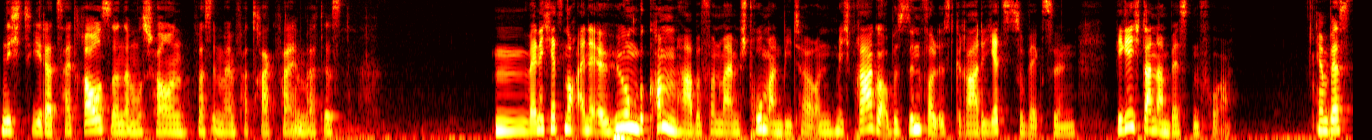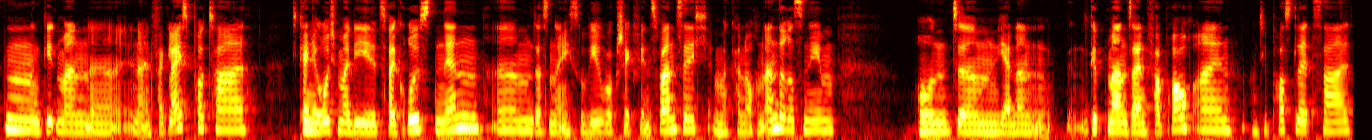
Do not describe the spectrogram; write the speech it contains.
nicht jederzeit raus, sondern muss schauen, was in meinem Vertrag vereinbart ist. Mm, wenn ich jetzt noch eine Erhöhung bekommen habe von meinem Stromanbieter und mich frage, ob es sinnvoll ist, gerade jetzt zu wechseln, wie gehe ich dann am besten vor? Am besten geht man äh, in ein Vergleichsportal. Ich kann hier ruhig mal die zwei größten nennen. Ähm, das sind eigentlich so Verivox Check 24. Man kann auch ein anderes nehmen. Und ähm, ja, dann gibt man seinen Verbrauch ein und die Postleitzahl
